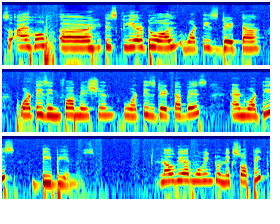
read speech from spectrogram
So I hope uh, it is clear to all what is data, what is information, what is database and what is DBMS. Now we are moving to next topic,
